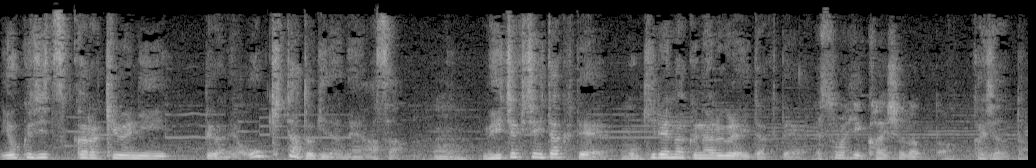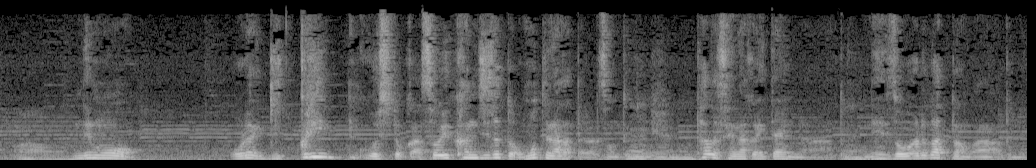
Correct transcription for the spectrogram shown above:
翌日から急にてかね起きた時だね朝。うん。めちゃくちゃ痛くてうん。起きれなくなるぐらい痛くて。えその日会社だった？会社だった。あでも俺はぎっくり腰とかそういう感じだと思ってなかったからその時、うんうんうんただ背中痛いんだなと、うん寝相悪かったのかなと思っ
